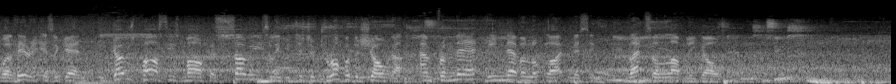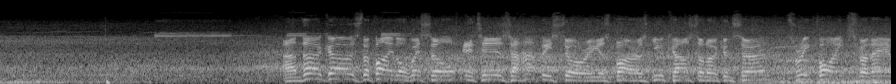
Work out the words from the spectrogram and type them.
Well, here it is again. He goes past his marker so easily with just a drop of the shoulder. And from there, he never looked like missing. That's a lovely goal. And there goes the final whistle. It is a happy story as far as Newcastle are concerned. Three points for them.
